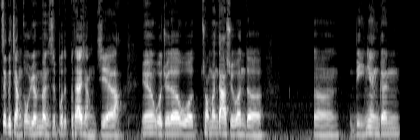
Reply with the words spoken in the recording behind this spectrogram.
这个讲座原本是不不太想接啦，因为我觉得我创办大学问的，嗯，理念跟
